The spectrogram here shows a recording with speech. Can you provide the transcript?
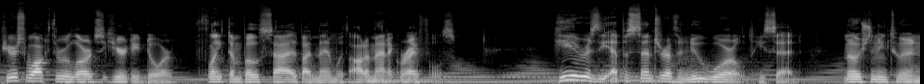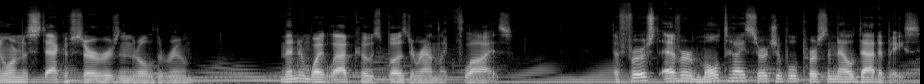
Pierce walked through a large security door, flanked on both sides by men with automatic rifles. Here is the epicenter of the new world, he said, motioning to an enormous stack of servers in the middle of the room. Men in white lab coats buzzed around like flies. The first ever multi searchable personnel database,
